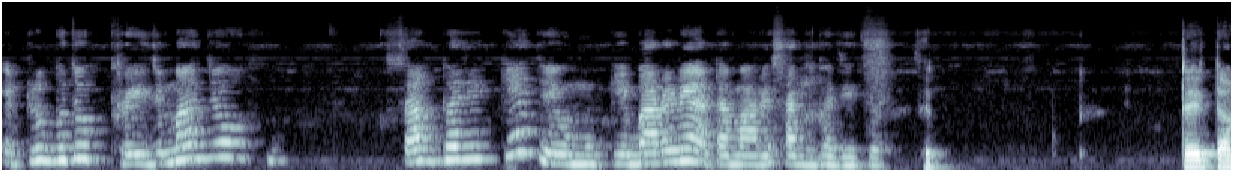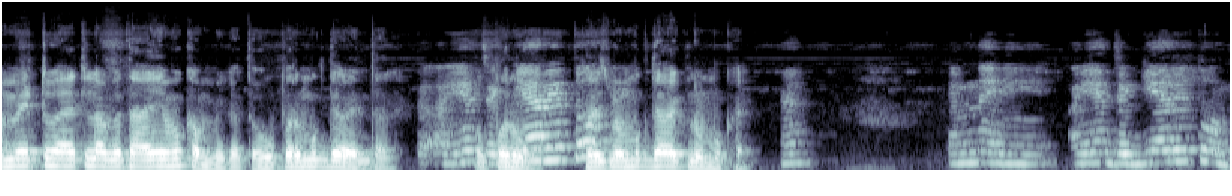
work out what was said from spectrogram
એટલું બધું ફ્રીજમાં જો શાકભાજી ક્યાં જેવું મૂકીએ બારણે આટા મારે શાકભાજી તો તે ટમેટો એટલા બધા અહીંયા હું કામ મૂક્યો તો ઉપર મૂક દેવાય ને તારે તો અહીંયા ઉપર જગ્યા રહેતો ફ્રીજમાં મૂક દેવાય કે ન મુકાય હે? એમને અહીંયા જગ્યા રહેતો ને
